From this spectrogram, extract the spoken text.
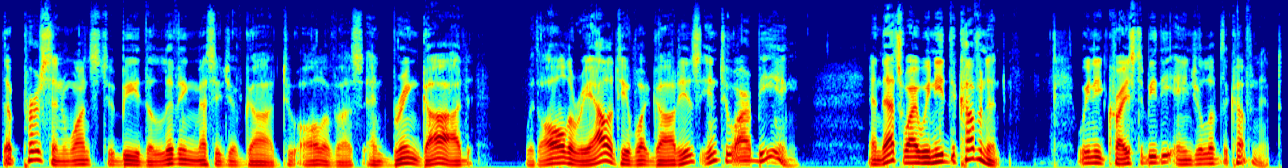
The person wants to be the living message of God to all of us and bring God with all the reality of what God is into our being. And that's why we need the covenant. We need Christ to be the angel of the covenant.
